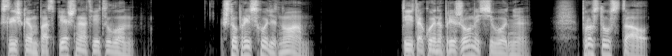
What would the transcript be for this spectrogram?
Слишком поспешно ответил он. «Что происходит, Нуам? Ты такой напряженный сегодня? Просто устал.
